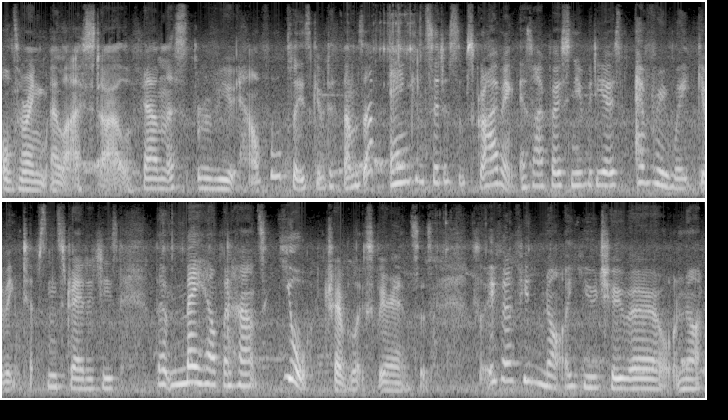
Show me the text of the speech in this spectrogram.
altering my lifestyle. If found this review helpful, please give it a thumbs up and consider subscribing as I post new videos every week giving tips and strategies that may help enhance your travel experiences. So even if you're not a YouTuber or not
